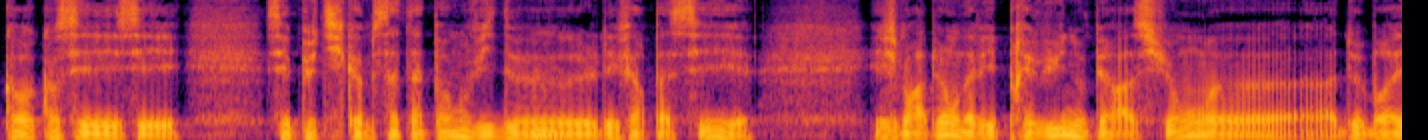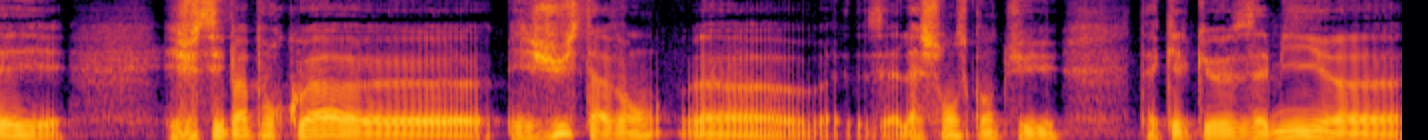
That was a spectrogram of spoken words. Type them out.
quand quand c'est petit comme ça, t'as pas envie de les faire passer. Et je me rappelle, on avait prévu une opération euh, à Debray et, et je sais pas pourquoi, euh, mais juste avant, euh, la chance quand tu as quelques amis euh,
